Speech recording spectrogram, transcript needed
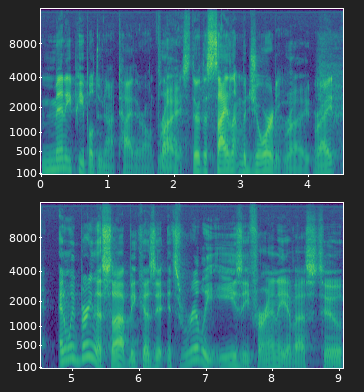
many people do not tie their own flies. Right. They're the silent majority. Right. Right. And we bring this up because it, it's really easy for any of us to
